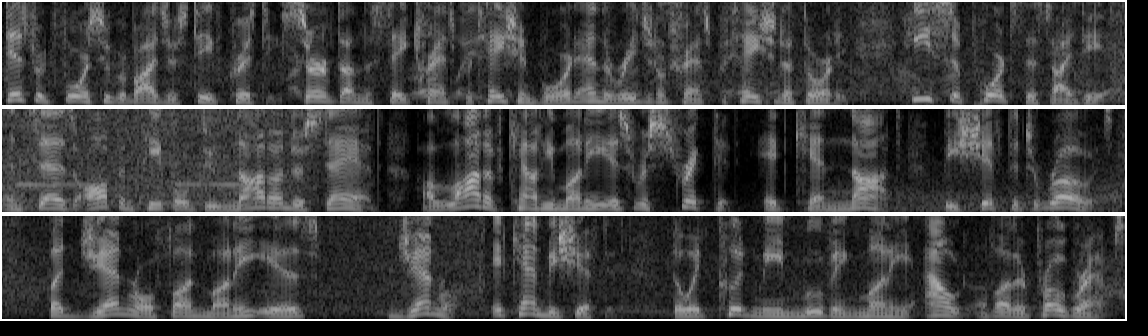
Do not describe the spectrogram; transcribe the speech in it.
District 4 Supervisor Steve Christy served on the State Transportation Board and the Regional Transportation Authority. He supports this idea and says often people do not understand a lot of county money is restricted. It cannot be shifted to roads. But general fund money is general. It can be shifted, though it could mean moving money out of other programs.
